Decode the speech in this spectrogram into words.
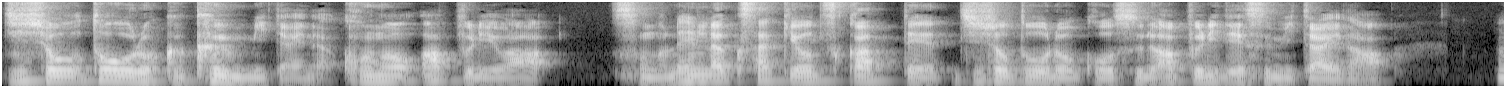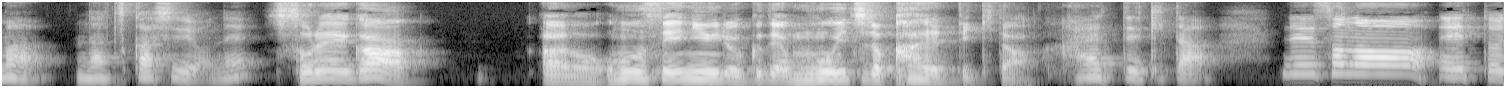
辞書登録くんみたいな。このアプリは、その連絡先を使って辞書登録をするアプリですみたいな。まあ懐かしいよね。それが、あの、音声入力でもう一度帰ってきた。帰ってきた。で、その、えっ、と、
